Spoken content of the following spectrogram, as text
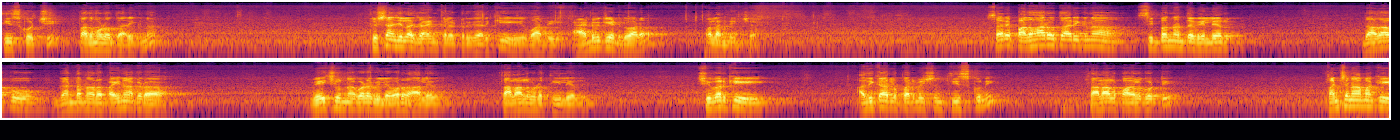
తీసుకొచ్చి పదమూడవ తారీఖున కృష్ణా జిల్లా జాయింట్ కలెక్టర్ గారికి వారి అడ్వకేట్ ద్వారా వాళ్ళు అందించారు. సరే పదహారో తారీఖున సిబ్బంది అంతా వెళ్ళారు. దాదాపు గంటన్నర పైన అక్కడ వేచి ఉన్నా కూడా వీళ్ళు ఎవరు రాలేదు. తలాలు కూడా తీయలేదు. చివరికి అధికారులు పర్మిషన్ తీసుకుని తలాలు పగలగొట్టి పంచనామాకి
